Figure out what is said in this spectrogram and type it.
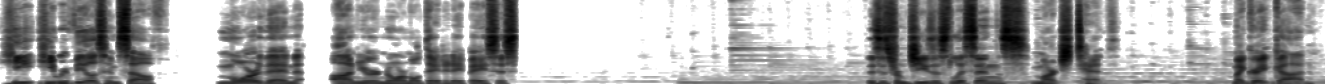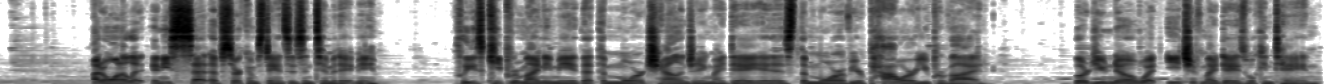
he he reveals himself more than on your normal day-to-day basis. This is from Jesus Listens, March 10th. My great God, I don't want to let any set of circumstances intimidate me. Please keep reminding me that the more challenging my day is, the more of your power you provide. Lord, you know what each of my days will contain,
